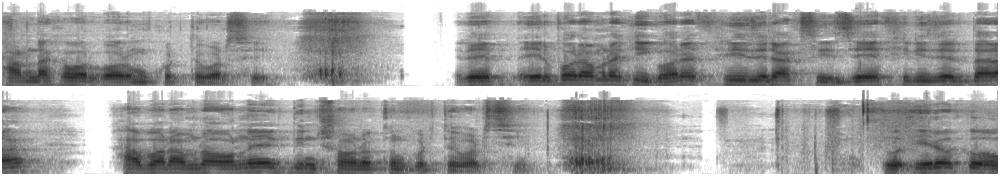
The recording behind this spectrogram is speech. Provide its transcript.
ঠান্ডা খাবার গরম করতে পারছি। এরপর আমরা কি ঘরে ফ্রিজ রাখছি? যে ফ্রিজের দ্বারা খাবার আমরা অনেক দিন সংরক্ষণ করতে পারছি। তো এরকম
